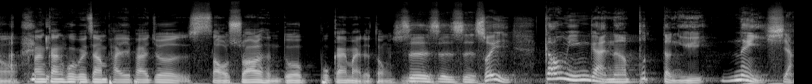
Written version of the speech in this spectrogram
哦，看看会不会这样拍一拍就少刷了很多不该买的东西。是是是，所以高敏感呢不等于内向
